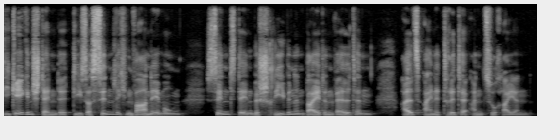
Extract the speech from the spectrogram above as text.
Die Gegenstände dieser sinnlichen Wahrnehmung sind den beschriebenen beiden Welten als eine dritte anzureihen.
